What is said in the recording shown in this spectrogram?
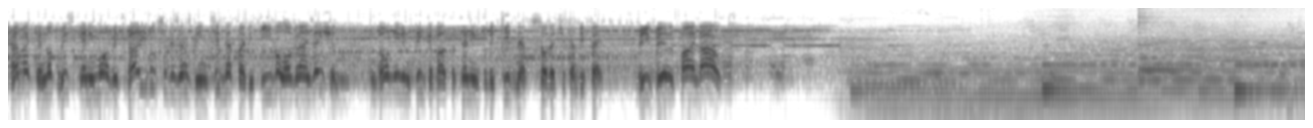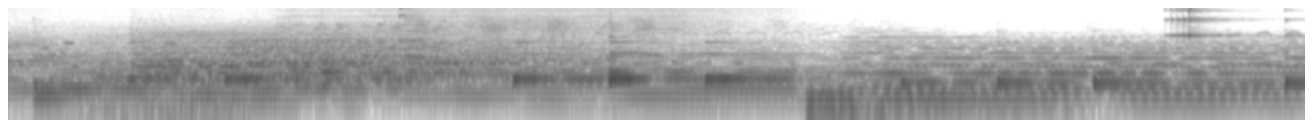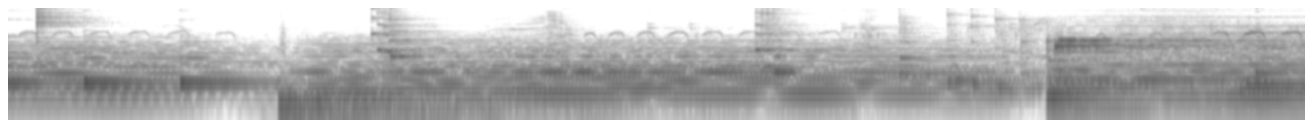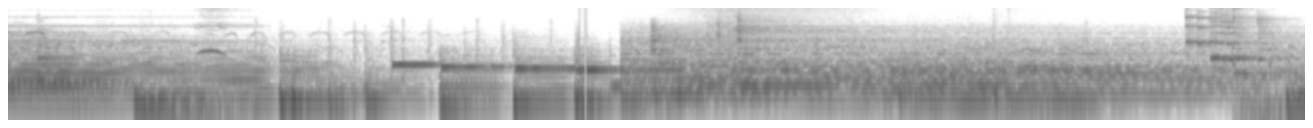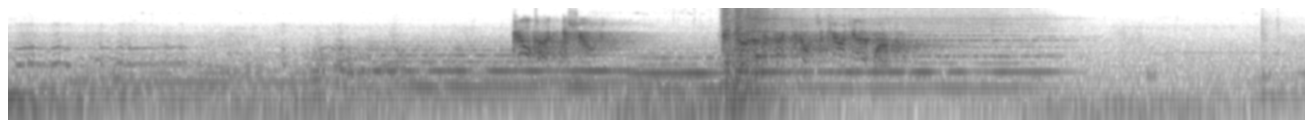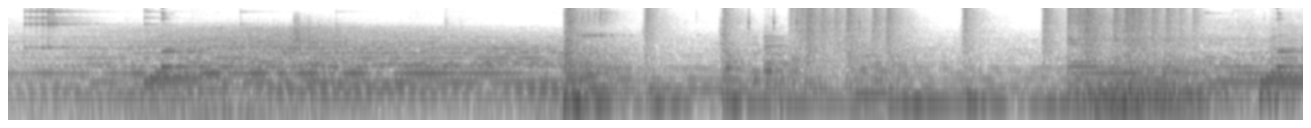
Hammer cannot risk any more of its valuable citizens being kidnapped by the evil organization. And don't even think about pretending to be kidnapped so that you can be defect. We will find out. Intruder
